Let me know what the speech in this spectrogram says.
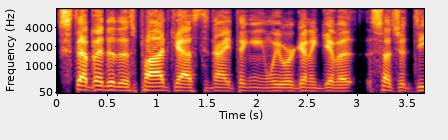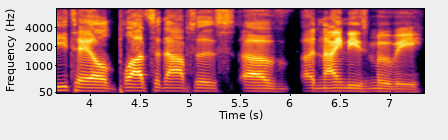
step into this podcast tonight thinking we were going to give it such a detailed plot synopsis of a 90s movie.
